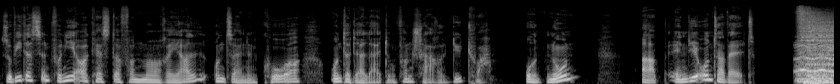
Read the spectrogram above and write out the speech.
sowie das Sinfonieorchester von Montreal und seinen Chor unter der Leitung von Charles Dutoit. Und nun ab in die Unterwelt. La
